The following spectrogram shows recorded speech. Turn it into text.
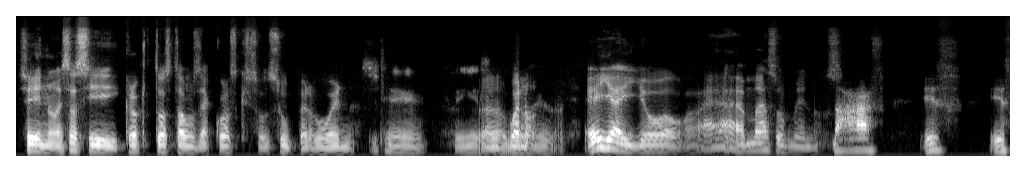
Sí, no, esas sí, creo que todos estamos de acuerdo que son súper buenas. Sí, sí, sí, bueno. Ella y yo, ah, más o menos. Ah, es, es,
